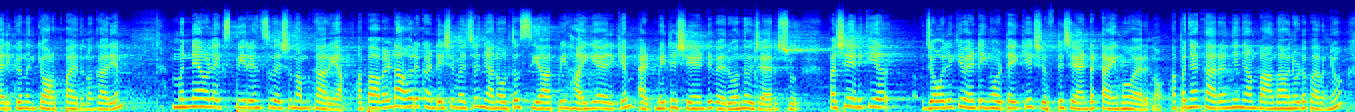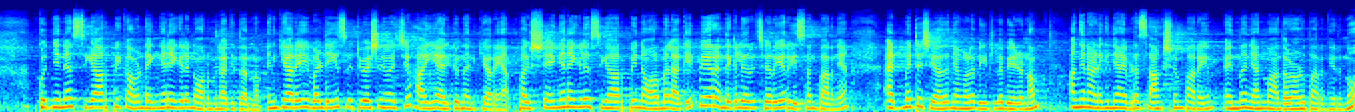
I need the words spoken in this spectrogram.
ആയിരിക്കും എന്ന് എനിക്ക് ഉറപ്പായിരുന്നു. കാര്യം മുന്നേ ഉള്ള എക്സ്പീരിയൻസ് വെച്ച് നമുക്കറിയാം. അപ്പോൾ അവളുടെ ആ ഒരു കണ്ടീഷൻ വെച്ച് ഞാൻ ഓർത്ത് സി ആർ പി ഹൈ ആയിരിക്കും അഡ്മിറ്റ് ചെയ്യേണ്ടി വരുമെന്ന് വിചാരിച്ചു. പക്ഷേ എനിക്ക് ജോലിക്ക് വേണ്ടി ഇങ്ങോട്ടേക്ക് ഷിഫ്റ്റ് ചെയ്യേണ്ട ടൈമുമായിരുന്നു അപ്പോൾ ഞാൻ കരഞ്ഞ് ഞാൻ ബാന്ധാവിനോട് പറഞ്ഞു കുഞ്ഞിന് സി ആർ പി കൗണ്ട് എങ്ങനെയെങ്കിലും നോർമലാക്കി തരണം. എനിക്കറിയാം ഇവളുടെ ഈ സിറ്റുവേഷൻ വെച്ച് ഹൈ ആയിരിക്കും എന്ന് എനിക്കറിയാം. പക്ഷേ എങ്ങനെയെങ്കിലും സി ആർ പി നോർമലാക്കി വേറെ എന്തെങ്കിലും ചെറിയ റീസൺ പറഞ്ഞ് അഡ്മിറ്റ് ചെയ്യാതെ ഞങ്ങൾ വീട്ടിൽ വീഴണം അങ്ങനെയാണെങ്കിൽ ഞാൻ ഇവിടെ സാക്ഷ്യം പറയും എന്ന് ഞാൻ മാധവനോട് പറഞ്ഞിരുന്നു.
